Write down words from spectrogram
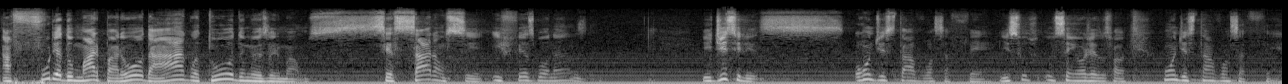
a fúria do mar parou, da água, tudo, meus irmãos. Cessaram-se e fez bonança. E disse-lhes: Onde está a vossa fé? Isso o Senhor Jesus fala: Onde está a vossa fé?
